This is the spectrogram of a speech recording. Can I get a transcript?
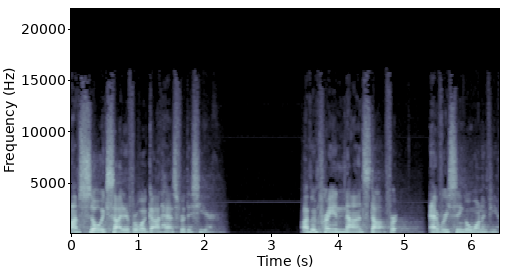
I'm so excited for what God has for this year. I've been praying nonstop for every single one of you.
